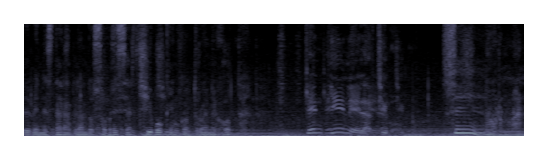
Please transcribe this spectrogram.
Deben estar hablando sobre ese archivo que encontró MJ. ¿Quién tiene el archivo? Sí, Norman,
